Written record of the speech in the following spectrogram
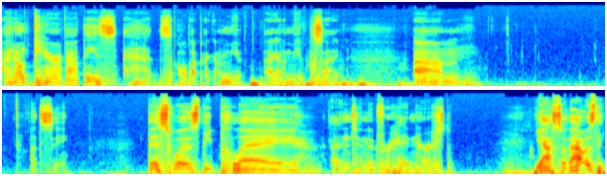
I don't care about these ads. Hold up, I gotta mute. I gotta mute the site. Um, let's see. This was the play intended for Hayden Hurst. Yeah, so that was the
